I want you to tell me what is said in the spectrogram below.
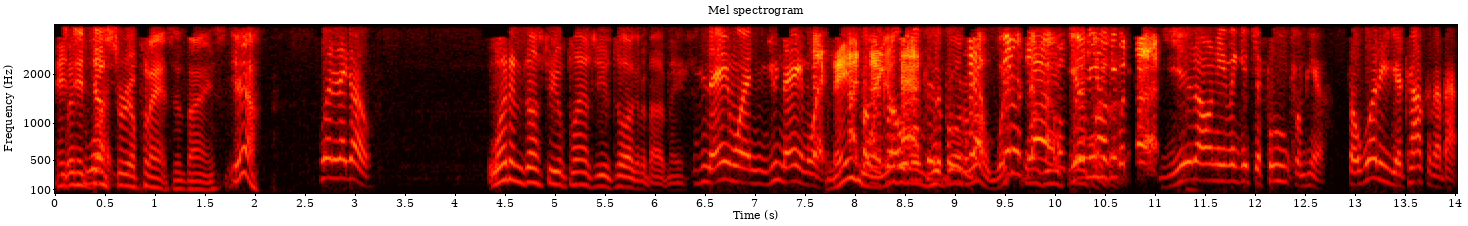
In- With what? industrial plants and things. Yeah. Where did they go? What industrial plants are you talking about, Mace? You name one. You name one. Name one. the You're the clothes one to the food. it up. Which Get ones you. You don't talking even about? get. You don't even get your food from here. So what are you talking about?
